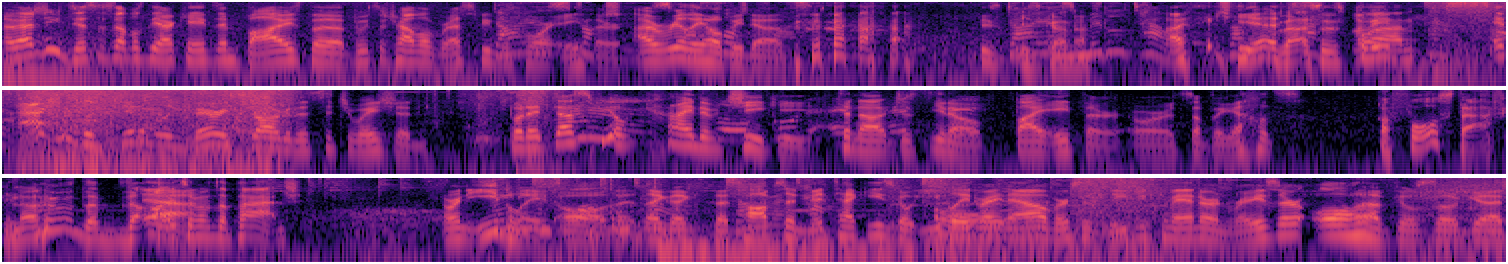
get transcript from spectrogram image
Imagine he disassembles the arcanes and buys the boots of travel recipe before Aether. I really hope he does. He's, he's gonna. middle tower I think is he is. That's his I mean, plan. It's actually legitimately very strong in this situation. but it does feel kind of cheeky to not just, you know, buy Aether or something else. A Force Staff, you know, the the Yeah. item of the patch. Or an E-Blade. Oh, the, like like the tops and mid techies go E-Blade Oh, right yeah. now versus Legion Commander and Razor. Oh, that feels so good.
